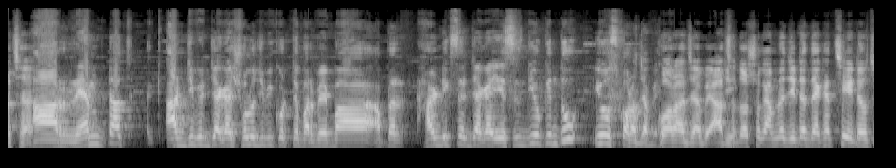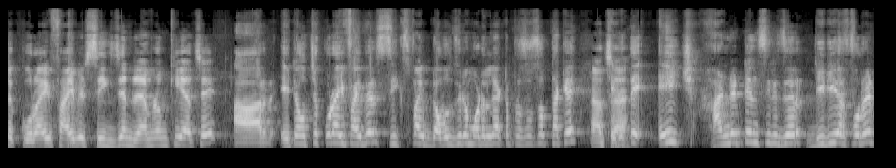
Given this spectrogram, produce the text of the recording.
আচ্ছা। আর র্যামটা আট জিবির জায়গায় ষোলো জিবি করতে পারবে বা আপনার হার্ড ডিস্কের জায়গায় এসএসডিও কিন্তু ইউজ করা যাবে। করা যাবে। আচ্ছা দর্শক আমরা যেটা দেখাচ্ছি এটা হচ্ছে কোরাই ফাইভ এর সিক্স জেন র্যাম রোম কি আছে? আর এটা হচ্ছে কোরাই ফাইভ এর সিক্স ফাইভ ডবল জিরো মডেলের একটা প্রসেসর থাকে। আচ্ছা। এটাতে এইচ হান্ড্রেড টেন সিরিজের ডিডিআর ফোর এর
